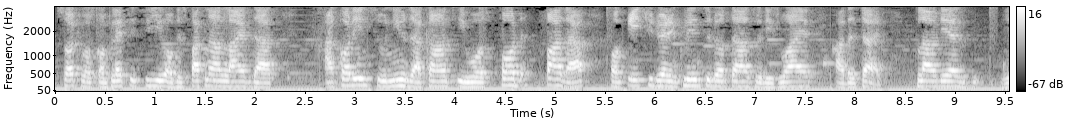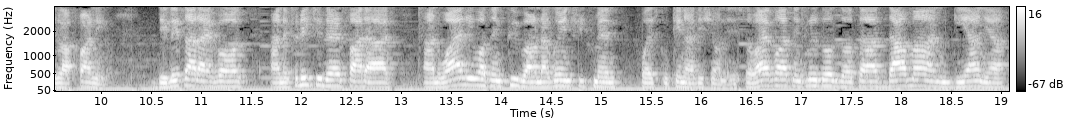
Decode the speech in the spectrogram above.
Such was complexity of his personal life that According to news accounts, he was father of eight children, including two daughters with his wife at the time, Claudia Villafani. They later divorced, and the three children fathered and while he was in Cuba undergoing treatment for his cocaine addiction. His survivors include those daughters, Dalma and Gianna,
